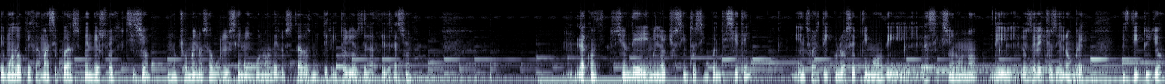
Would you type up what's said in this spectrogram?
de modo que jamás se pueda suspender su ejercicio, mucho menos abolirse en ninguno de los estados ni territorios de la Federación. La Constitución de 1857, en su artículo séptimo de la sección 1 de los derechos del hombre, instituyó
